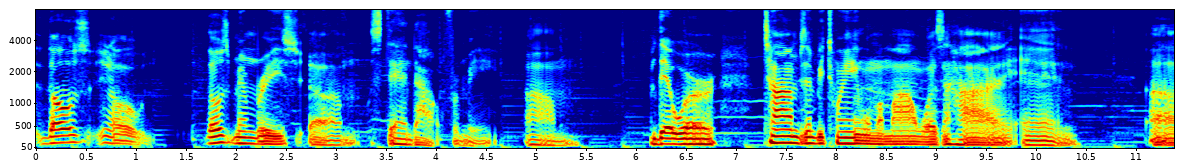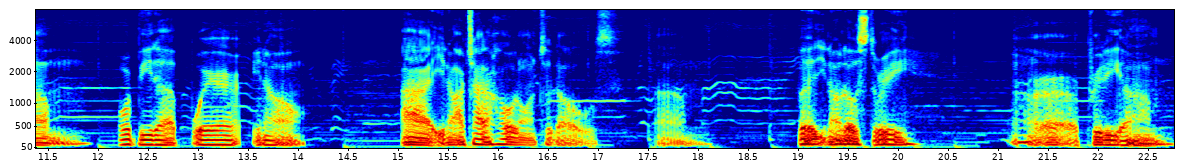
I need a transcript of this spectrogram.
those, you know, those memories um, stand out for me. Um, there were times in between when my mom wasn't high and um or beat up where you know I you know I try to hold on to those um but you know those three are pretty um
